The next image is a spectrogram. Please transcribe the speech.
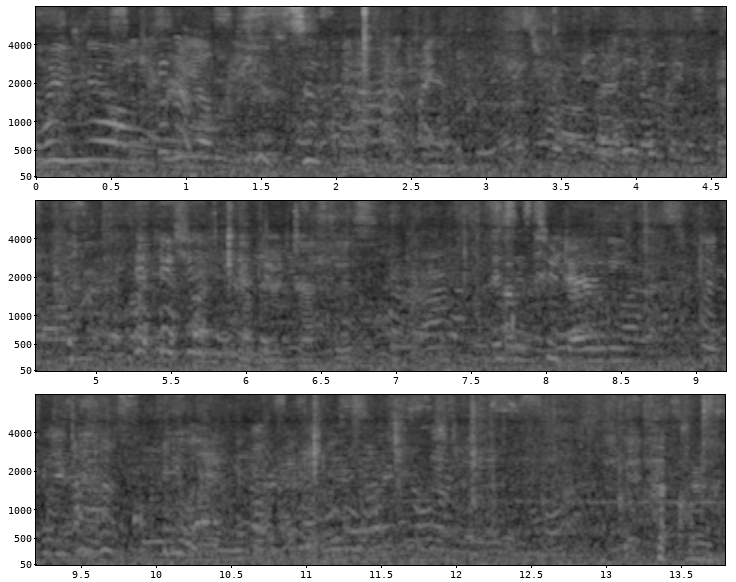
I know. It's just. Can't do it justice. This is too dirty. Okay.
